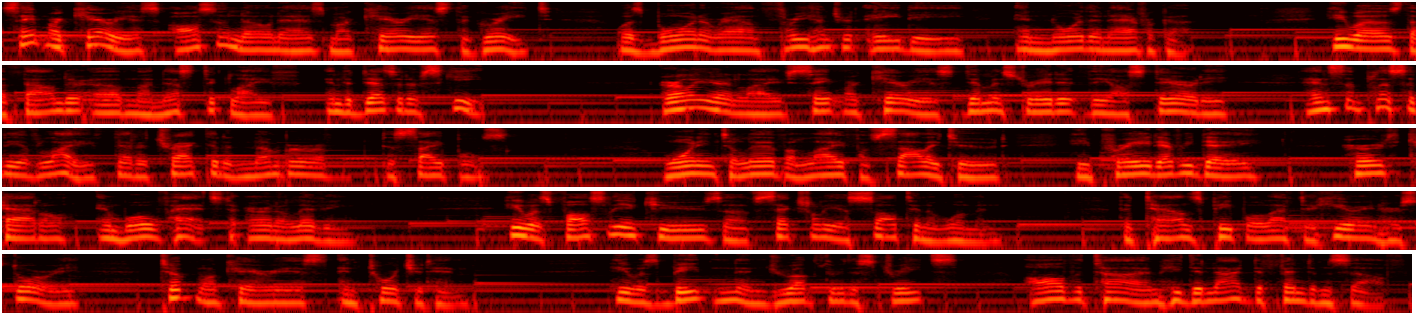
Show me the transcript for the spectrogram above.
Saint Macarius, also known as Macarius the Great, was born around 300 AD in northern Africa. He was the founder of monastic life in the desert of Scete. Earlier in life, St. Macarius demonstrated the austerity and simplicity of life that attracted a number of disciples. Wanting to live a life of solitude, he prayed every day, herded cattle, and wove hats to earn a living. He was falsely accused of sexually assaulting a woman. The townspeople, after hearing her story, took Macarius and tortured him. He was beaten and drugged through the streets. All the time, he did not defend himself.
